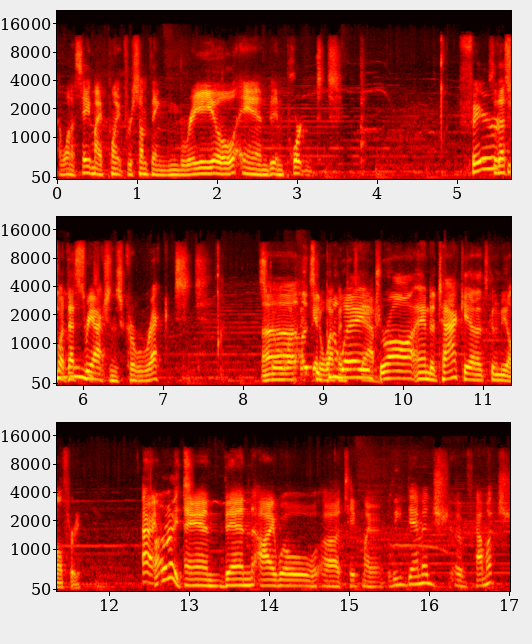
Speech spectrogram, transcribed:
I want to save my point for something real and important. Fair. So that's what? That's three actions, correct? Still Uh, let's get see. a Put weapon away, stab. draw, and attack. Yeah, that's going to be all three. All right. All right. And then I will uh, take my bleed damage of how much?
